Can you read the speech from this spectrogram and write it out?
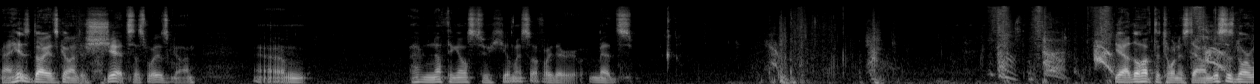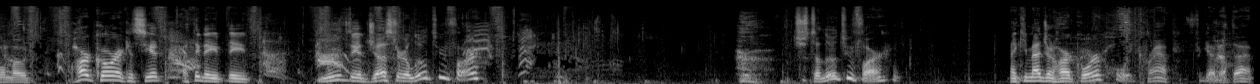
Man, his diet's gone to shits. That's what it's gone. Um, I have nothing else to heal myself. Are there meds? Yeah, they'll have to tone us down. This is normal mode. Hardcore, I can see it. I think they, they moved the adjuster a little too far. Just a little too far. I can imagine hardcore. Holy crap. Forget about that.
